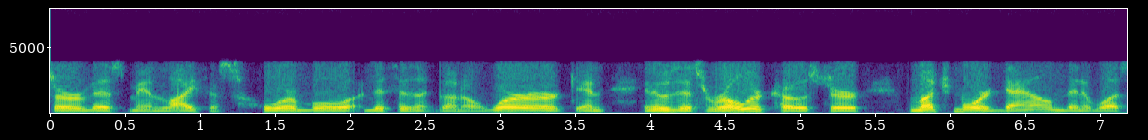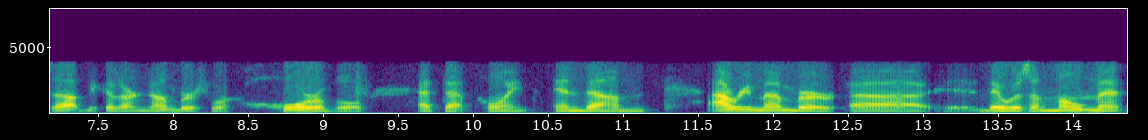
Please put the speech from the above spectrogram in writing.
service, man, life is horrible. This isn't going to work. And and it was this roller coaster, much more down than it was up because our numbers were horrible at that point. And um I remember uh there was a moment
